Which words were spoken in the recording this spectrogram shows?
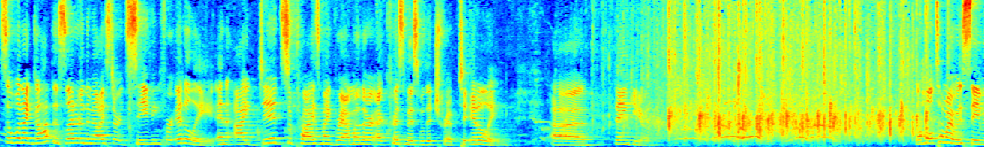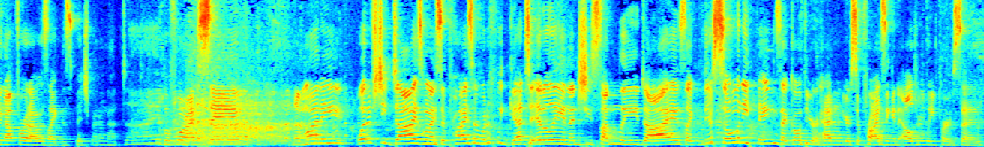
So when I got this letter in the mail, I started saving for Italy. And I did surprise my grandmother at Christmas with a trip to Italy. Uh, thank you. The whole time I was saving up for it, I was like, this bitch better not die before I save the money. What if she dies when I surprise her? What if we get to Italy and then she suddenly dies? Like, there's so many things that go through your head when you're surprising an elderly person.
